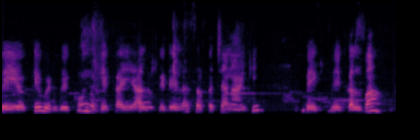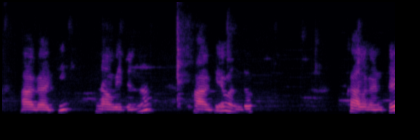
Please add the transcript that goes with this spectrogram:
ಬೇಯೋಕ್ಕೆ ಬಿಡಬೇಕು. ನುಗ್ಗೆಕಾಯಿ, ಆಲೂಗಡ್ಡೆ ಎಲ್ಲ ಸ್ವಲ್ಪ ಚೆನ್ನಾಗಿ ಬೇಕ್ ಬೇಕಲ್ವಾ? ಹಾಗಾಗಿ ನಾವು ಇದನ್ನು ಹಾಗೆ ಒಂದು ಕಾಲು ಗಂಟೆ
